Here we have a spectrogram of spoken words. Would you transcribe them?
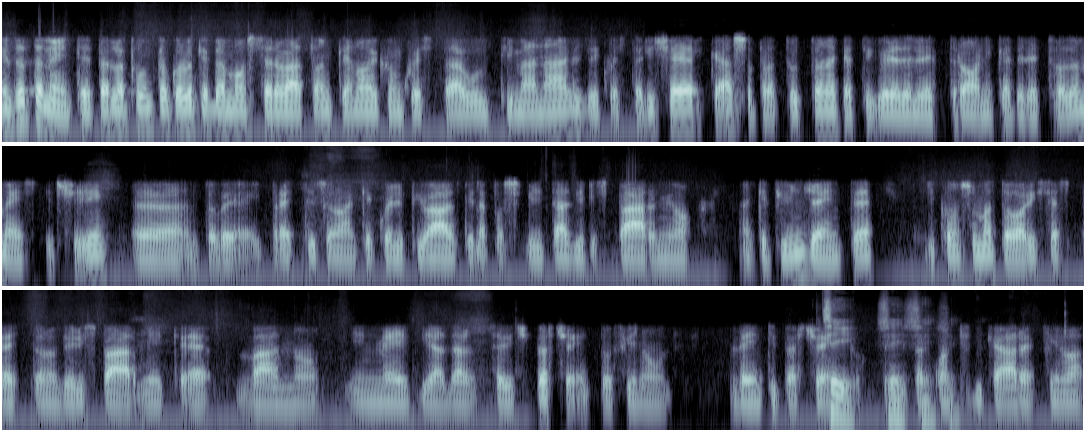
Esattamente, per l'appunto quello che abbiamo osservato anche noi con questa ultima analisi, questa ricerca, soprattutto nella categoria dell'elettronica e degli elettrodomestici, eh, dove i prezzi sono anche quelli più alti, la possibilità di risparmio anche più ingente, i consumatori si aspettano dei risparmi che vanno in media dal 16% fino a un 20%, sì, sì, per sì, quantificare fino a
